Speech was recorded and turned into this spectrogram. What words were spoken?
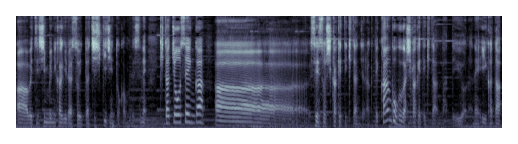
あ別に新聞に限らずそういった知識人とかもですね、北朝鮮があ戦争仕掛けてきたんじゃなくて、韓国が仕掛けてきたんだっていうようなね、言い方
